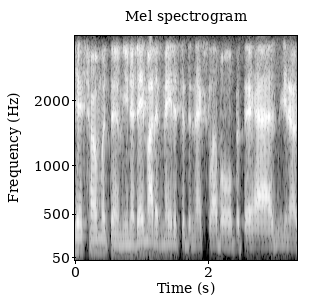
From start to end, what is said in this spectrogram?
hits home with them. You know, they might have made it to the next level, but they had, you know,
